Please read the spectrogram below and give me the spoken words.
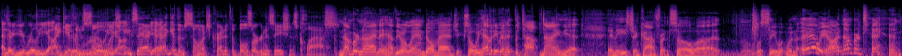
And they're really young. I give They're them so really much. young. Exactly. Yeah. I give them so much credit. The Bulls organization is class. Number nine, they have the Orlando Magic. So we haven't even hit the top nine yet in the Eastern Conference. So uh, we'll see what. When, there we are, number ten,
